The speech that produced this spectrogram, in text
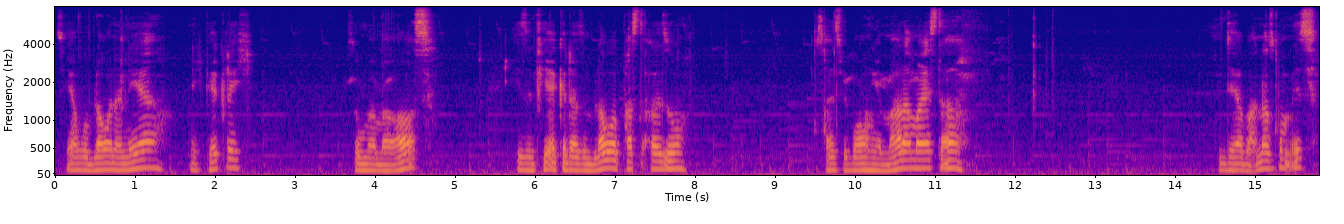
Ist hier irgendwo blau in der Nähe? Nicht wirklich. Zoomen wir mal raus. Hier sind Vierecke, da sind blaue, passt also. Das heißt, wir brauchen hier einen Malermeister, der aber andersrum ist.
